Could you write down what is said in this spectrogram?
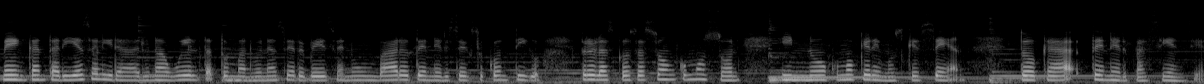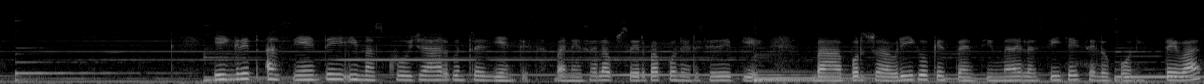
Me encantaría salir a dar una vuelta, tomarme una cerveza en un bar o tener sexo contigo, pero las cosas son como son y no como queremos que sean. Toca tener paciencia. Ingrid asiente y masculla algo entre dientes. Vanessa la observa ponerse de pie. Va por su abrigo que está encima de la silla y se lo pone. ¿Te vas?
